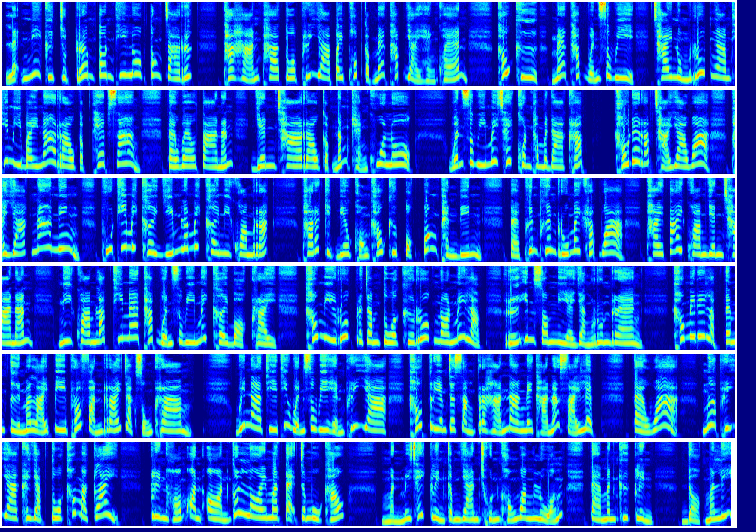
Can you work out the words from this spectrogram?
และนี่คือจุดเริ่มต้นที่โลกต้องจารึก ทหารพาตัวพริยาไปพบกับแม่ทัพใหญ่แห่งแคว้น เขาคือแม่ทัพเหวนสวี ชายหนุ่มรูปงามที่มีใบหน้าราวกับเทพสร้าง แต่แววตานั้นเย็นชาราวกับน้ำแข็งขั้วโลก เวนสวีไม่ใช่คนธรรมดาครับ เขาได้รับฉายาว่า พยักหน้านิ่ง ผู้ที่ไม่เคยยิ้มและไม่เคยมีความรัก ภารกิจเดียวของเขาคือปกป้องแผ่นดิน แต่เพื่อนๆรู้ไหมครับว่า ภายใต้ความเย็นชานั้น มีความลับที่แม่ทัพเหวินสวีไม่เคยบอกใคร เขามีโรคประจำตัวคือโรคนอนไม่หลับ หรืออินซอมเนียอย่างรุนแรง เขาไม่ได้หลับเต็มตื่นมาหลายปี เพราะฝันร้ายจากสงคราม วินาทีที่เหวินสวีเห็นพริยา เขาเตรียมจะสั่งประหารนางในฐานะสายเล็บ แต่ว่าเมื่อพริยาขยับตัวเข้ามาใกล้ กลิ่นหอมอ่อนๆ ก็ลอยมาแตะจมูกเขา มันไม่ใช่กลิ่นกำยานฉุนของวังหลวง แต่มันคือกลิ่น ดอกมะลิ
